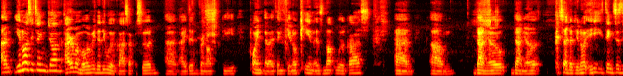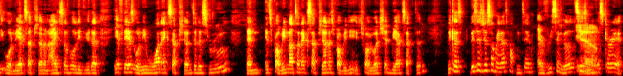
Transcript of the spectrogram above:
and you know what's the thing, John? I remember when we did the world class episode, and I did bring up the point that I think you know Kane is not world class, and um, Daniel Daniel said that you know he thinks is the only exception, and I still hold the view that if there's only one exception to this rule, then it's probably not an exception. It's probably it's probably what should be accepted, because this is just something that's happened to him every single season Yeah. of his career.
